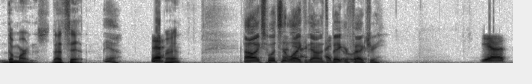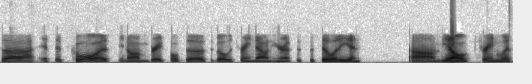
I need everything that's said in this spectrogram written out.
the Martins. That's it. Yeah. Yeah. Right? Alex, what's it I mean, like I- down at the I'd Baker go there. Factory? Yeah, it's uh, it's it's cool. It's you know, I'm grateful to to be able to train down here at this facility, and um, you know, train with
